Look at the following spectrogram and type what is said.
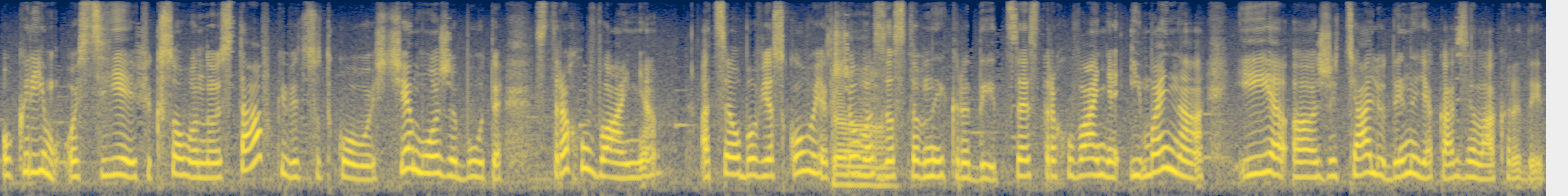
Окрім ось цієї фіксованої ставки відсоткової, ще може бути страхування. А це обов'язково, якщо у вас заставний кредит. Це страхування і майна, і е, життя людини, яка взяла кредит.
